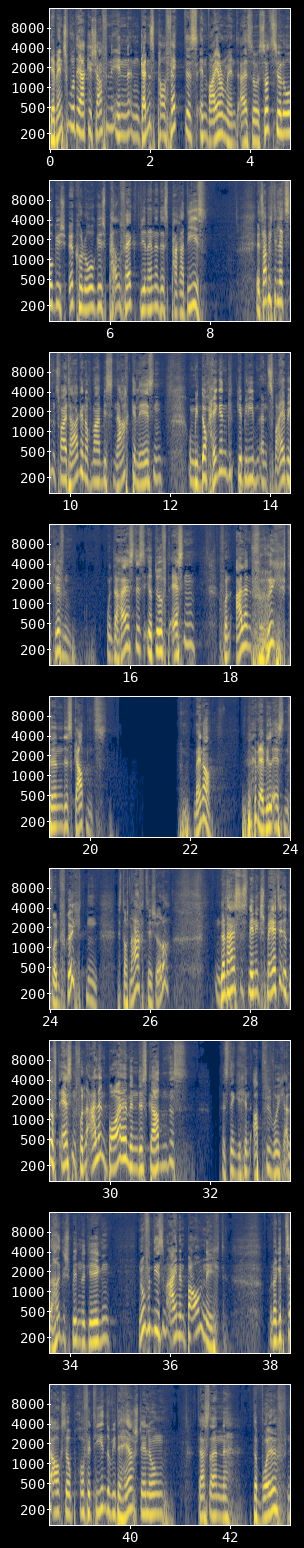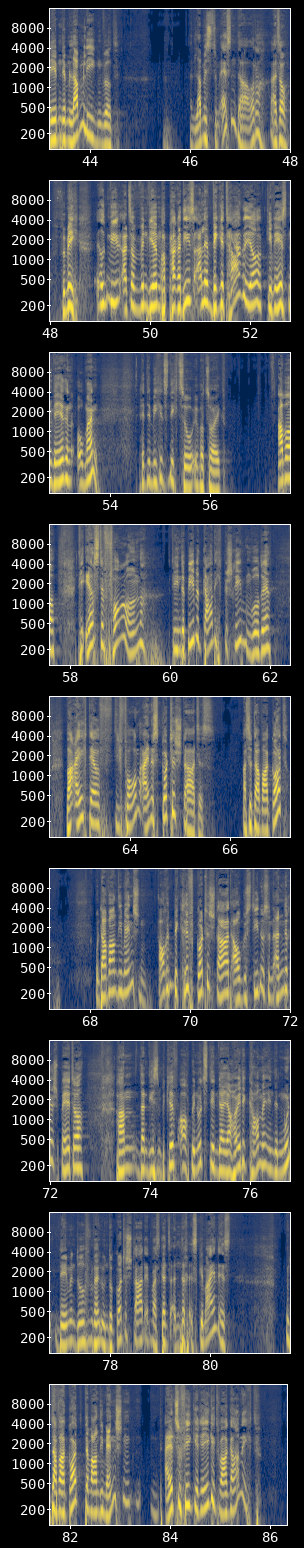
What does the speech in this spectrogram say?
Der Mensch wurde ja geschaffen in ein ganz perfektes Environment, also soziologisch, ökologisch perfekt. Wir nennen das Paradies. Jetzt habe ich die letzten zwei Tage noch mal ein bisschen nachgelesen und bin doch hängen geblieben an zwei Begriffen. Und da heißt es, ihr dürft essen von allen Früchten des Gartens. Männer, wer will essen von Früchten? Ist doch Nachtisch, oder? Und dann heißt es wenig später, ihr dürft essen von allen Bäumen des Gartens. Das ist, denke ich, ein Apfel, wo ich allergisch bin dagegen. Nur von diesem einen Baum nicht. Und da gibt es ja auch so Prophetien der Wiederherstellung, dass dann der Wolf neben dem Lamm liegen wird. Ein Lamm ist zum Essen da, oder? Also für mich irgendwie, also wenn wir im Paradies alle Vegetarier gewesen wären, oh Mann, hätte mich jetzt nicht so überzeugt. Aber die erste Form, die in der Bibel gar nicht beschrieben wurde, war eigentlich der, die Form eines Gottesstaates. Also da war Gott und da waren die Menschen. Auch im Begriff Gottesstaat, Augustinus und andere später haben dann diesen Begriff auch benutzt, den wir ja heute kaum mehr in den Mund nehmen dürfen, weil unter Gottesstaat etwas ganz anderes gemeint ist. Und da war Gott, da waren die Menschen, allzu viel geregelt war gar nicht.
